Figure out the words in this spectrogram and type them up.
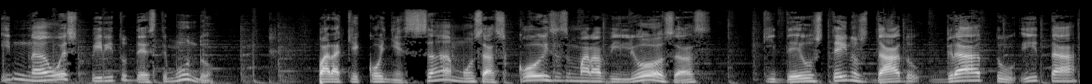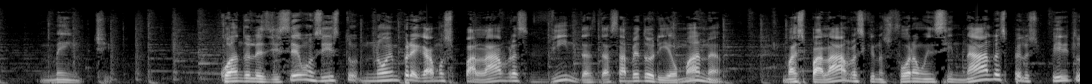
e não o Espírito deste mundo, para que conheçamos as coisas maravilhosas que Deus tem nos dado gratuitamente. Quando lhes dissemos isto, não empregamos palavras vindas da sabedoria humana mas palavras que nos foram ensinadas pelo Espírito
